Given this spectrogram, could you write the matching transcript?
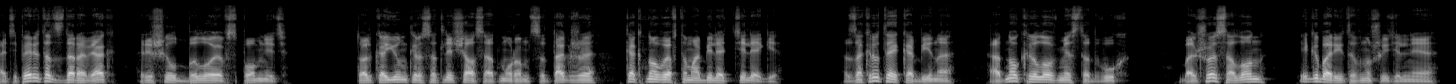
а теперь этот здоровяк решил былое вспомнить. Только Юнкерс отличался от Муромца так же, как новый автомобиль от телеги. Закрытая кабина, одно крыло вместо двух, большой салон и габариты внушительнее.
